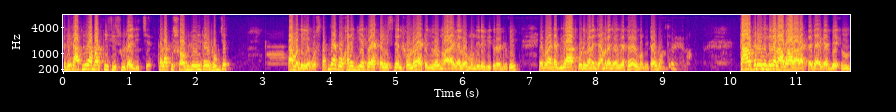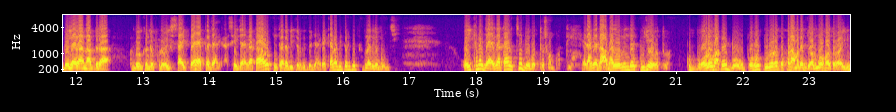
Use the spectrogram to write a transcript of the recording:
এদিকে আপনি আবার ত্রিশুলটাই দিচ্ছেন। তাহলে আপনি সব বিরোধিতায় ভুগছেন। আমাদের এই অবস্থা। যাক, ওখানে গিয়ে তো একটা ইনসিডেন্ট হলো, একটা লোক মারা গেল, মন্দিরের ভিতরে ঢুকেই, এবং একটা বিরাট পরিমাণে ঝামেলা ঝঞ্ঝাট হয়ে মন্দিরটাও বন্ধ হয়ে গেল। তারপরে উনি গেলেন আবার আর একটা জায়গা বেলেরা নাবরা বৈকুণ্ঠপুর ওই সাইডে একটা জায়গা, সেই জায়গাটাও কিন্তু একটা বিতর্কিত জায়গা। কেন বিতর্কিত? আপনাদেরকে বলছি। ওইখানে জায়গাটা হচ্ছে দেবত্ব সম্পত্তি। এর আগে রাধা গোবিন্দের পুজো হতো। খুব বড় মাপের বহু- পুরনো তখন আমাদের জন্ম হতে হয়নি,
